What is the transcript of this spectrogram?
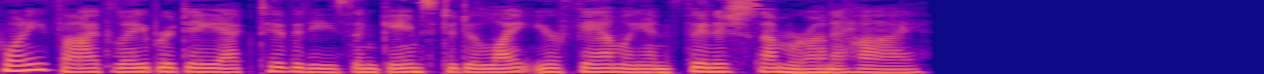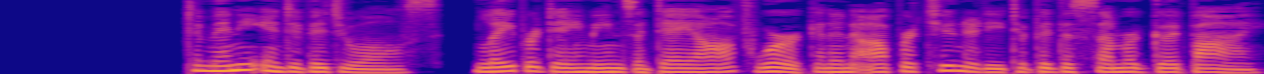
25 Labor Day activities and games to delight your family and finish summer on a high. To many individuals, Labor Day means a day off work and an opportunity to bid the summer goodbye.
